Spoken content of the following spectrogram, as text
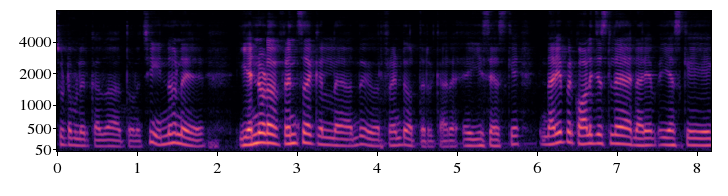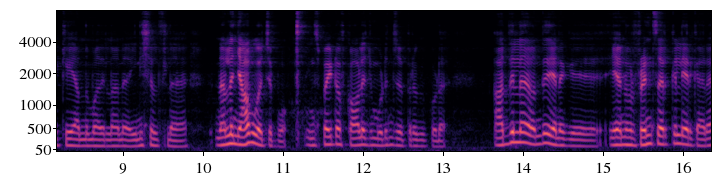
சூட்டபிள் இருக்கிறதா தோணுச்சு. இன்னொன்று என்னோட ஃப்ரெண்ட் சர்க்கிளில் வந்து ஒரு ஃப்ரெண்டு ஒருத்தர் இருக்கார். இஸ் எஸ்கே நிறைய பேர் காலேஜஸில் நிறைய எஸ்கே ஏகே அந்த மாதிரிலான இனிஷியல்ஸில் நல்ல ஞாபகம் வச்சுப்போம். இன்ஸ்பைட் ஆஃப் காலேஜ் முடிஞ்ச பிறகு கூட. அதில் வந்து எனக்கு என்னோட ஃப்ரெண்ட் சர்க்கிள்லே இருக்காரு.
